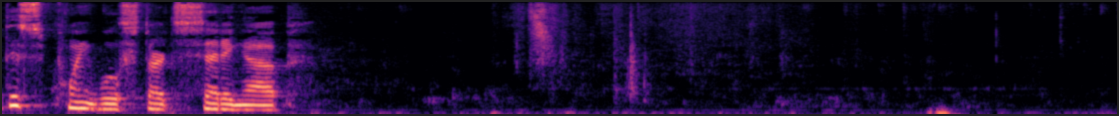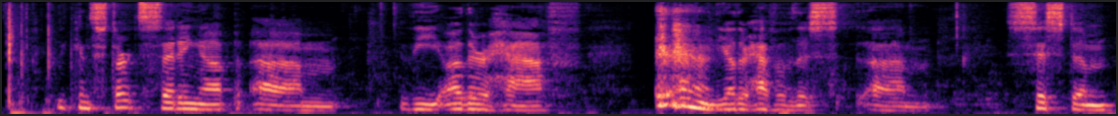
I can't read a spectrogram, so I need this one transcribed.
this point, we'll start setting up we can start setting up um, the other half, the other half of this um, system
